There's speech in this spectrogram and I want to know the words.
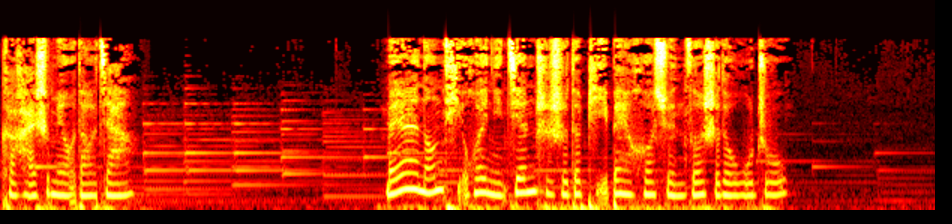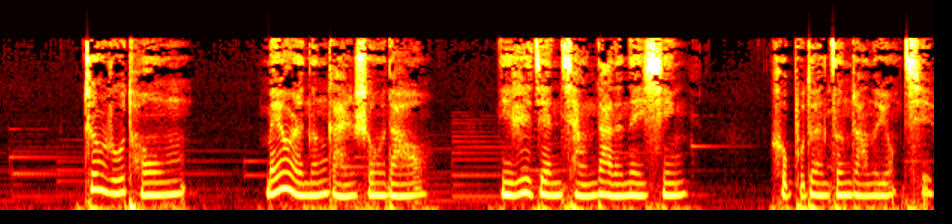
可还是没有到家。没人能体会你坚持时的疲惫和选择时的无助。正如同，没有人能感受到，你日渐强大的内心，和不断增长的勇气。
